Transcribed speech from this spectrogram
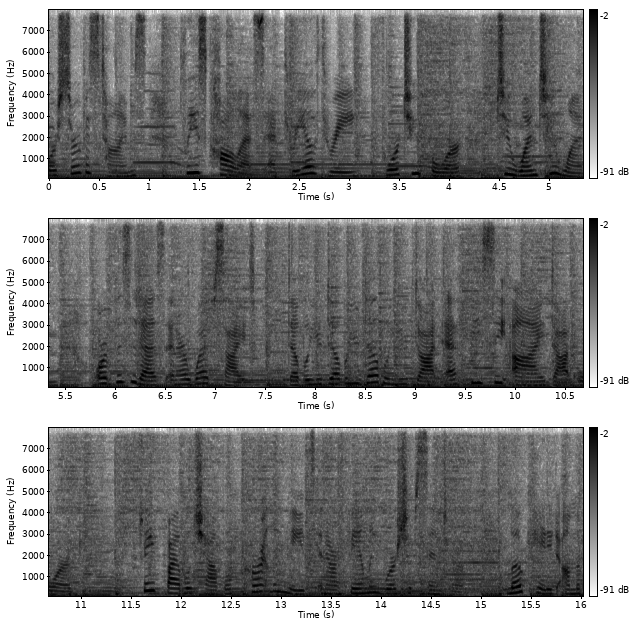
or service times, please call us at 303 424 2121 or visit us at our website www.fbci.org. Faith Bible Chapel currently meets in our Family Worship Center, located on the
